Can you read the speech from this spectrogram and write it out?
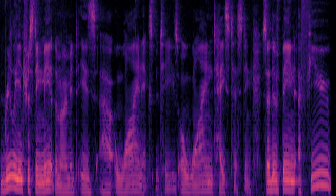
really interesting me at the moment is uh, wine expertise or wine taste testing. So there have been a few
